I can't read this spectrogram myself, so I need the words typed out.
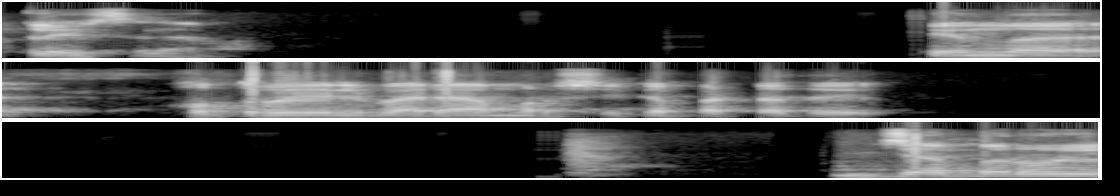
അലൈഹിസ്സലാം ഇന്ന് ഖുത്ബയിൽ പരാമർശിക്കപ്പെട്ടത് ജബറുൽ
